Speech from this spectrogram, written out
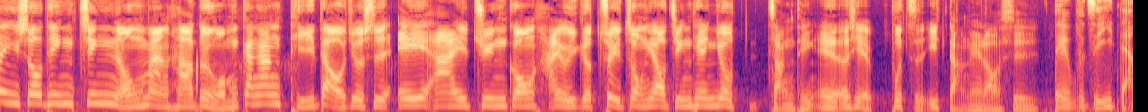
欢迎收听金融曼哈顿。我们刚刚提到就是 AI 军工，还有一个最重要，今天又涨停哎，而且不止一档哎，老师。对，不止一档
